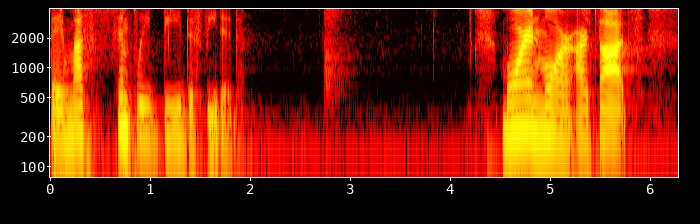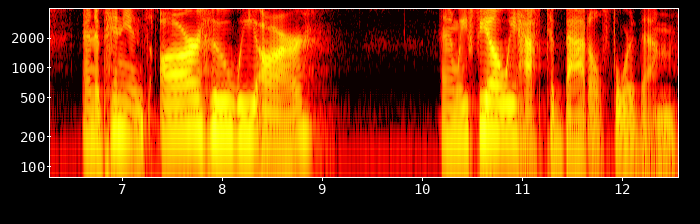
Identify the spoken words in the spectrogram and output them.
They must simply be defeated. More and more, our thoughts and opinions are who we are, and we feel we have to battle for them.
